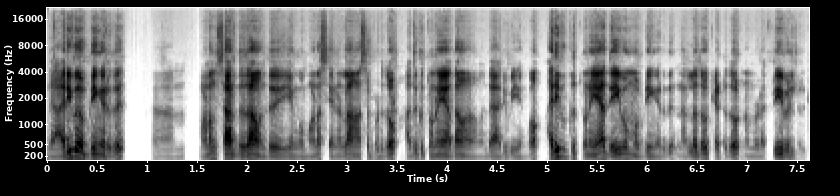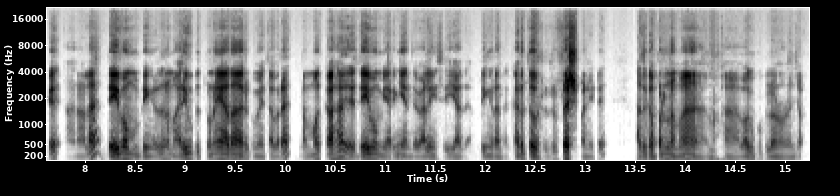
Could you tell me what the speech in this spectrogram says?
இந்த அறிவு அப்படிங்கிறது மனம் சார்ந்து தான் வந்து இயங்கும். மனசு என்னெல்லாம் ஆசைப்படுதோ அதுக்கு துணையாக தான் வந்து அறிவு இயங்கும். அறிவுக்கு துணையாக தெய்வம் அப்படிங்கிறது நல்லதோ கெட்டதோ நம்மளோட ஃப்ரீவில் இருக்கு. அதனால தெய்வம் அப்படிங்கிறது நம்ம அறிவுக்கு துணையாக தான் இருக்குமே தவிர நமக்காக தெய்வம் இறங்கி அந்த வேலையும் செய்யாது அப்படிங்கிற அந்த கருத்தை ஒரு ரிஃப்ரெஷ் பண்ணிட்டு அதுக்கப்புறம் நம்ம வகுப்புக்குள்ள நுழைஞ்சோம்.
